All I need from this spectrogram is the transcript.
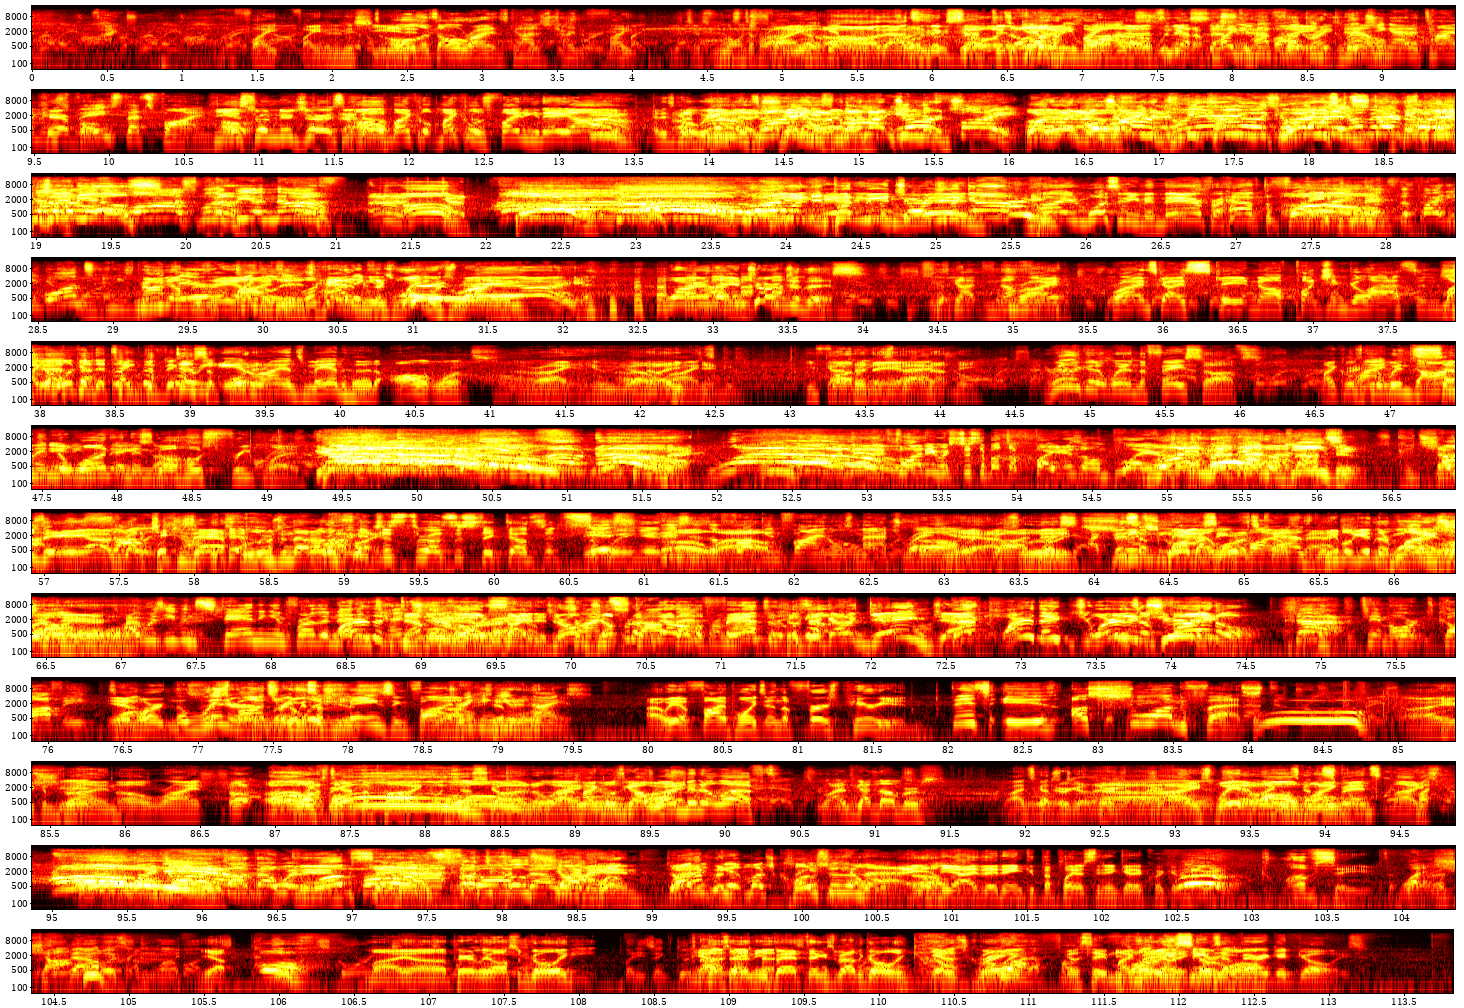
fight, fight initiated. That's all, that's all Ryan's got is trying to fight. He just wants to fight. Oh, that's oh, an accepted oh, fight. That's we got to fight. Half fucking right glitching now. out of time Careful. and space. That's fine. He oh. is from New Jersey. Oh. Michael, Michael is fighting an AI, and he's going to oh, beat the shit out of him. Not in the fight. Why would Ryan become the commander? Why would he start fighting somebody else? Will it be uh, uh, enough? Uh, oh. God. Oh. oh. oh. Why wouldn't you put me in charge win. of the guy? Ryan wasn't even there for half the fight. Oh. The fight he wants, and he's Beat not up there. His AI. Michael, look at. His way with Ryan. Why are they in charge of this? He's got nothing. Ryan, Ryan's guy's skating off, punching glass and shit. Michael looking to take the victory and Ryan's manhood all at once. Oh. All right, here we go. no, Ryan's he didn't. He fought an AI, back. not me. Really good at winning the face-offs. Michael's going to win 7 to 1 and then go host free play. Yeah! Oh, no! Oh, no! Whoa! Oh, and then I thought he was just about to fight his own player. Ryan made that look easy. Good shot. That was the AI. Got to kick his ass for losing that other Ryan fight. just throws the stick down, sits swinging. This, this oh, is a oh, fucking finals match right oh, here. Yeah, absolutely. This, is a by Lawrence Kasdan. People getting their money's worth here. I was even standing in front of the net Why are the Devils all excited? They're all jumping up and down. All the fans are Because they got a game, Jack. Why are they Why are they cheering? Shout out to Tim Hortons Coffee. Tim yep. Hortons. The winner of this amazing find. Drinking Tim you Hortons. tonight. All right, we have five points in the first period. This is a slugfest. All right, here comes Shit. Ryan. Oh, Ryan. Oh, oh, oh forgot oh. the puck. Oh. Michael just got it away. Right, Michael's got one minute left. Ryan's got numbers. Ryan's got. There we go. There we go. Uh, nice. Wait. Oh, oh my. Spins. Nice. Oh, oh my God! I thought that went Glove in. Save. Oh, that's such a close shot. Went what? Doesn't happened? get much closer than that. Oh. Yeah, they didn't get the players didn't get it quick enough. Glove save. What a shot. That was amazing. Yep. Oh. My uh, apparently awesome goalie. But he's in good Not saying any bad things about the goalie. God, that was great. Gotta say, Mike well, We've seen very good goalies.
